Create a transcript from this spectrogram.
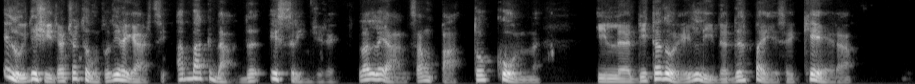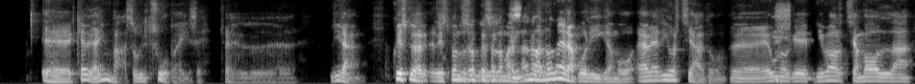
e lui decide a un certo punto di recarsi a Baghdad e stringere l'alleanza, un patto con il dittatore, il leader del paese che era, eh, che aveva invaso il suo paese, cioè l'Iran. Questo rispondo solo a questa domanda. No, non era poligamo, aveva divorziato. Eh, è uno che divorzia, molla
